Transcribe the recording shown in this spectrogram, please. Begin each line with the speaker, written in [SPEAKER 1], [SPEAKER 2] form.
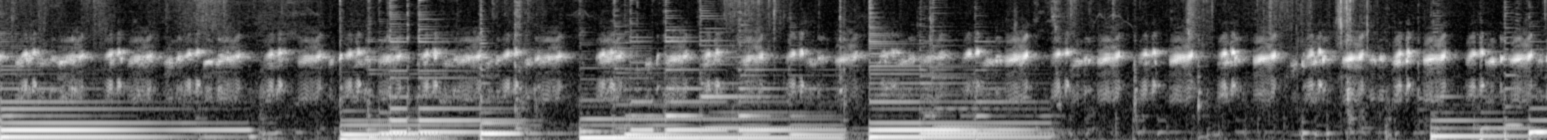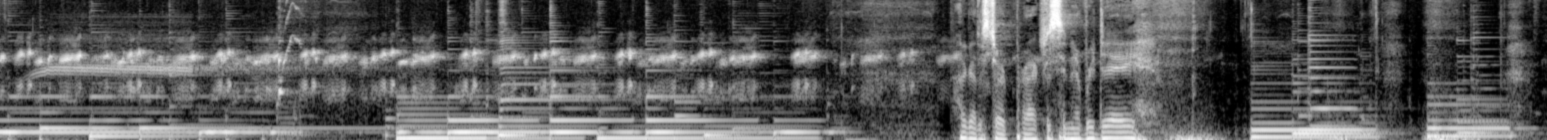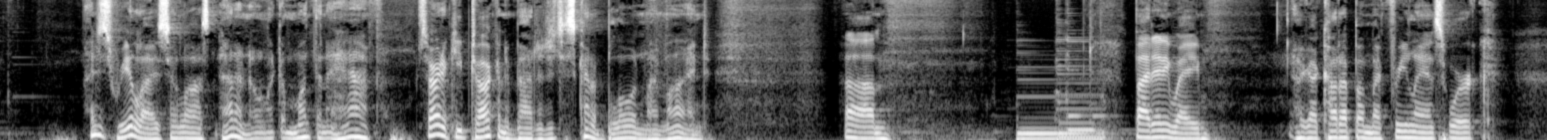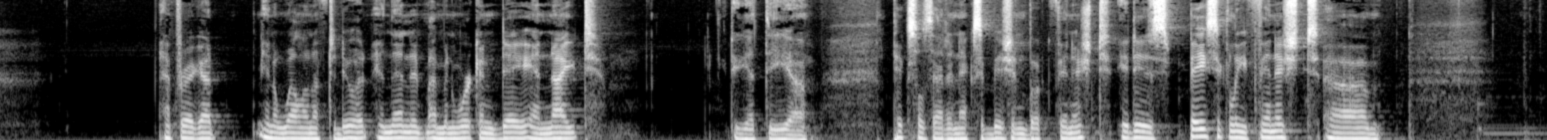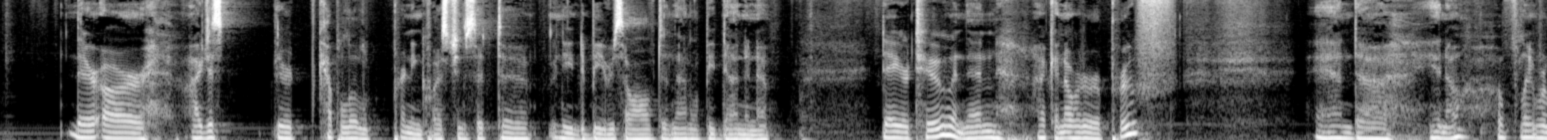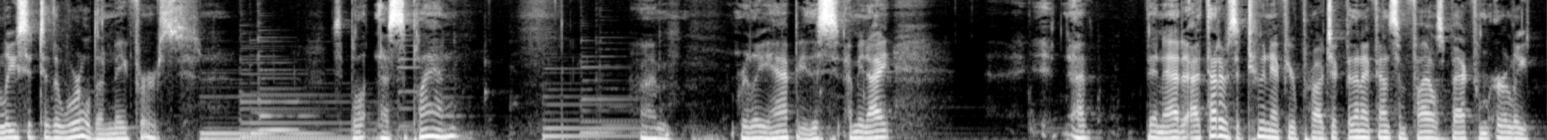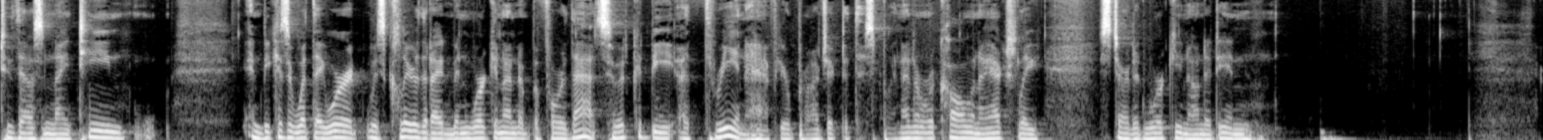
[SPEAKER 1] I got to start practicing every day. I just realized I lost, I don't know, like a month and a half. Sorry to keep talking about it. It's just kind of blowing my mind. Um, but anyway, I got caught up on my freelance work after I got, you know, well enough to do it. And then I've been working day and night to get the uh, Pixels at an Exhibition book finished. It is basically finished. Um, there are, I just, there are a couple little printing questions that uh, need to be resolved, and that'll be done in a day or two, and then I can order a proof and, uh, you know, hopefully release it to the world on May 1st. That's the plan. I'm really happy. This, I mean, I, I've been at it. I thought it was a two and a half year project, but then I found some files back from early 2019. And because of what they were, it was clear that I'd been working on it before that. So it could be a three and a half year project at this point. I don't recall when I actually started working on it in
